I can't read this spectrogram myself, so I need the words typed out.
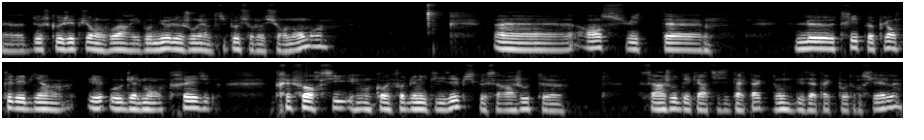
de ce que j'ai pu en voir, il vaut mieux le jouer un petit peu sur le surnombre. Euh, ensuite, euh, le triple planter les biens est également très, très fort si, encore une fois, bien utilisé, puisque ça rajoute, euh, ça rajoute des caractéristiques d'attaque, donc des attaques potentielles.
